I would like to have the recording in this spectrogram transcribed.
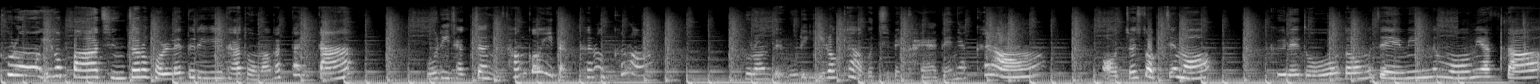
크롱 이것 봐. 진짜로 벌레들이 다 도망갔다니까. 우리 작전이 성공이다. 크롱 크롱 그런데 우리 이렇게 하고 집에 가야 되냐? 크롱 어쩔 수 없지 뭐. 그래도 너무 재미있는 모험이었어.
